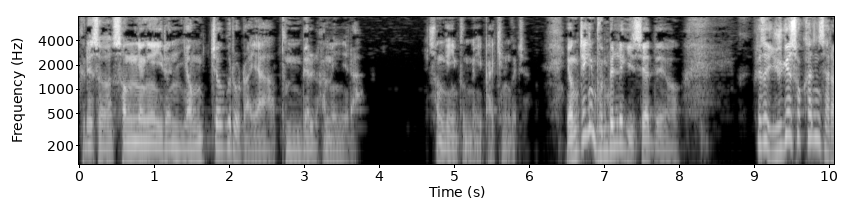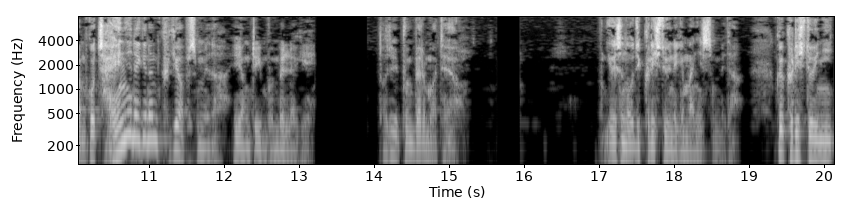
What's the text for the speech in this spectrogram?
그래서 성령의 일은 영적으로라야 분별함이니라. 성경이 분명히 밝히는 거죠. 영적인 분별력이 있어야 돼요. 그래서 육에 속한 사람, 그 자연인에게는 그게 없습니다. 이 영적인 분별력이. 도저히 분별을 못해요. 이것은 오직 그리스도인에게만 있습니다. 그 그리스도인이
